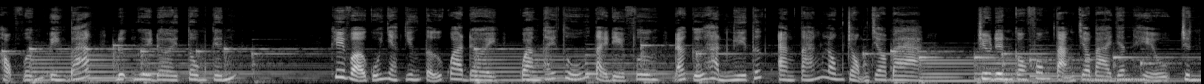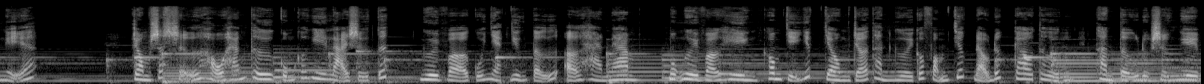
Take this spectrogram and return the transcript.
học vấn uyên bác, được người đời tôn kính. Khi vợ của nhạc dương tử qua đời, quan thái thú tại địa phương đã cử hành nghi thức an táng long trọng cho bà. Triều đình còn phong tặng cho bà danh hiệu Trinh Nghĩa, trong sách sử Hậu Hán Thư cũng có ghi lại sự tích người vợ của nhạc dương tử ở Hà Nam. Một người vợ hiền không chỉ giúp chồng trở thành người có phẩm chất đạo đức cao thượng, thành tựu được sự nghiệp,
